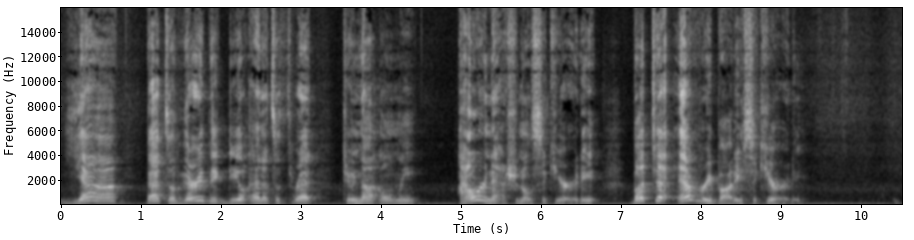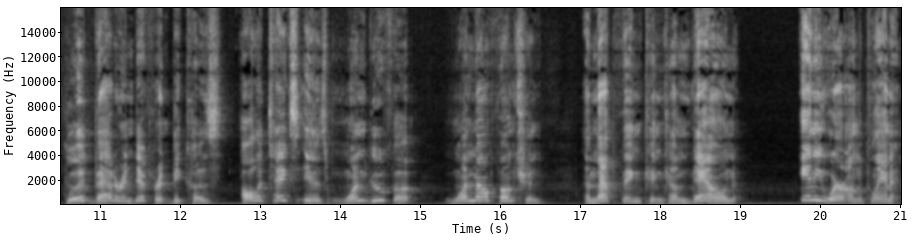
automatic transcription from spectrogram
yeah, that's a very big deal, and it's a threat to not only our national security, but to everybody's security. Good, bad, or indifferent, because all it takes is one goof up, one malfunction, and that thing can come down anywhere on the planet.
